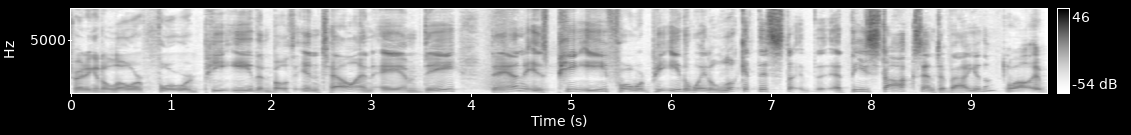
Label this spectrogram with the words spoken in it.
trading at a lower forward PE than both Intel and AMD. Dan, is PE, forward PE, the way to look at this at these stocks and to value them? Well, it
